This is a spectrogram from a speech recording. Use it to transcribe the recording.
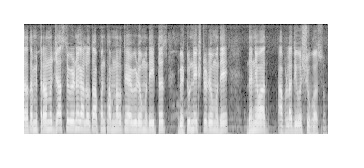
तर आता मित्रांनो जास्त वेळ न घालवता आपण थांबणार होतो या व्हिडिओमध्ये इथंच. भेटू नेक्स्ट व्हिडिओमध्ये धन्यवाद. आपला दिवस शुभ असो.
